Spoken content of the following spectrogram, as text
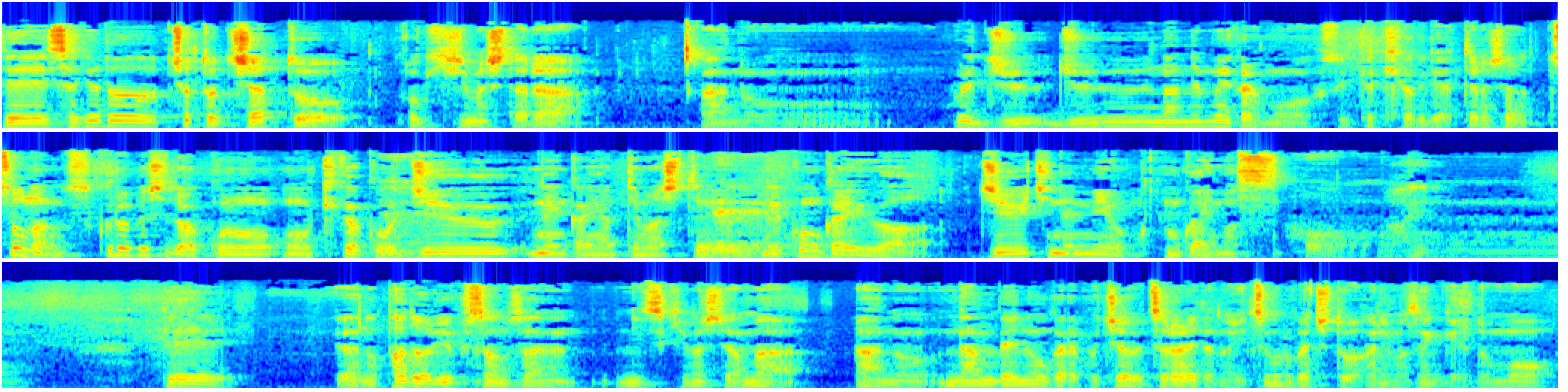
で先ほどちょっとちらっとお聞きしましたらあのこれ十十何年前からもうそういった企画でやってらっしゃるそうなんです。黒部市ではこの企画を10年間やってまして、えー、で今回は11年目を迎えます、はい、であのパド・リュクソンさんにつきましては、まあ、あの南米の方からこちら移られたのはいつ頃かちょっと分かりませんけれども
